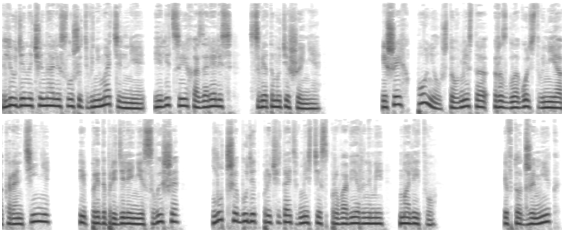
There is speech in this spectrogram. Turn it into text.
люди начинали слушать внимательнее, и лица их озарялись светом утешения. И шейх понял, что вместо разглагольствования о карантине и предопределение свыше, лучше будет прочитать вместе с правоверными молитву. И в тот же миг,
